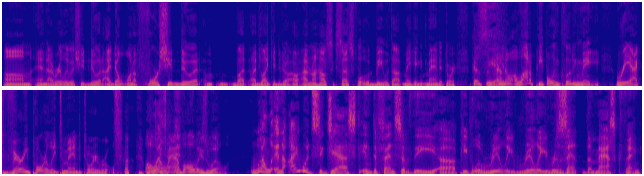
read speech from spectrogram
Um, and I really wish you to do it. I don't want to force you to do it, um, but I'd like you to do it. I, I don't know how successful it would be without making it mandatory. Because, Yeah. you know, a lot of people, including me, react very poorly to mandatory rules. always Well, have, always will. Well, and I would suggest, in defense of the uh, people who really, really resent the mask thing,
